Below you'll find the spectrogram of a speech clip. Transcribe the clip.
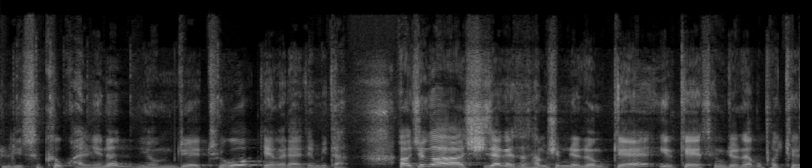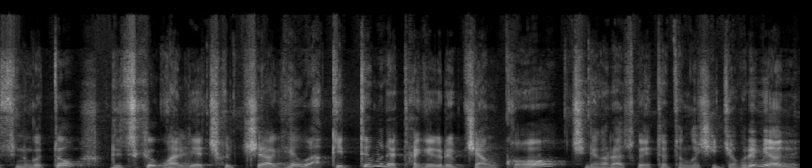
리스크 관리는 염두에 두고 대응을 해야 됩니다. 어, 제가 시작해서 30년 넘게 이렇게 생존하고 버틸 수 있는 것도 리스크 관리에 철저하게 해왔기 때문에 타격을 입지 않고 진행을 할 수가 있었던 것이죠. 그러면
